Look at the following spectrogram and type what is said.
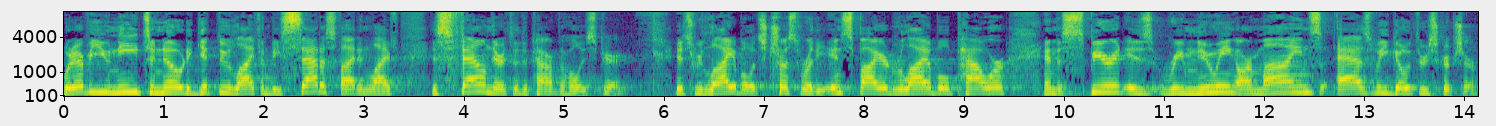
Whatever you need to know to get through life and be satisfied in life is found there through the power of the Holy Spirit. It's reliable, it's trustworthy, inspired, reliable power, and the Spirit is renewing our minds as we go through Scripture.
